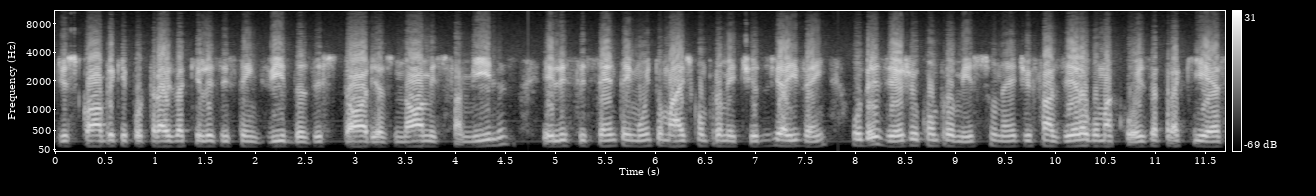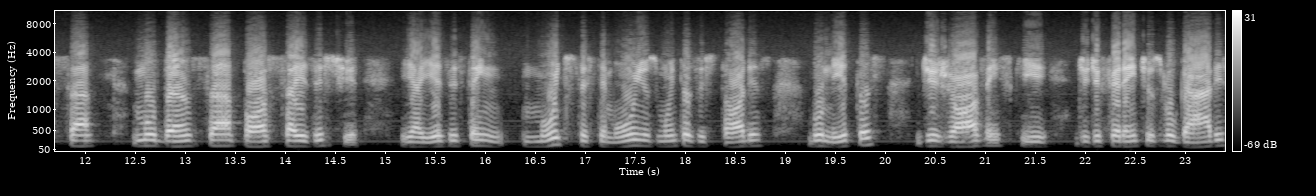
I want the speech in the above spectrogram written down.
descobre que por trás daquilo existem vidas, histórias, nomes, famílias, eles se sentem muito mais comprometidos e aí vem o desejo e o compromisso né, de fazer alguma coisa para que essa mudança possa existir. E aí existem muitos testemunhos, muitas histórias bonitas de jovens que de diferentes lugares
